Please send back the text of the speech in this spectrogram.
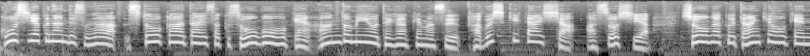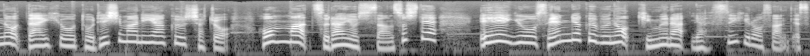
講師役なんですがストーカー対策総合保険アンドミーを手掛けます株式会社アソシア少額短期保険の代表取締役社長本間貫義さんそして営業戦略部の木村康弘さんです。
